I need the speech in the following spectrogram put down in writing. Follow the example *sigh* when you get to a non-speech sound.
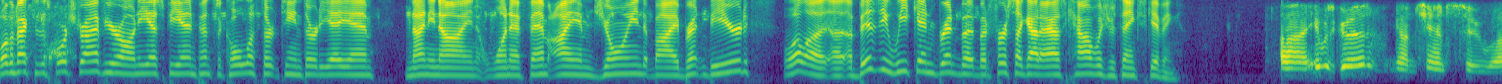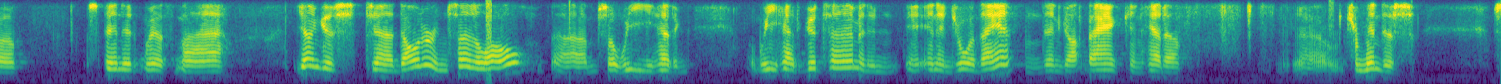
Welcome back to the Sports Drive here on ESPN Pensacola, 1330 AM, 99.1 FM. I am joined by Brent Beaird. Well, a busy weekend, Brent, but, but first I got to ask, how was your Thanksgiving? Uh, it was good. Got a chance to uh, spend it with my youngest uh, daughter and son-in-law. Um, so we had a we had a good time and and enjoyed that, and then got back and had a uh, tremendous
